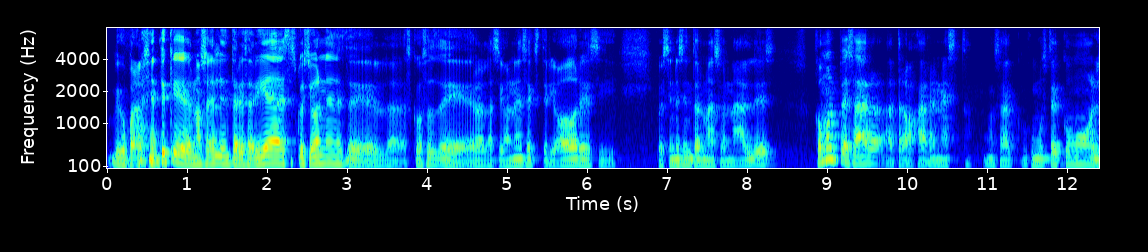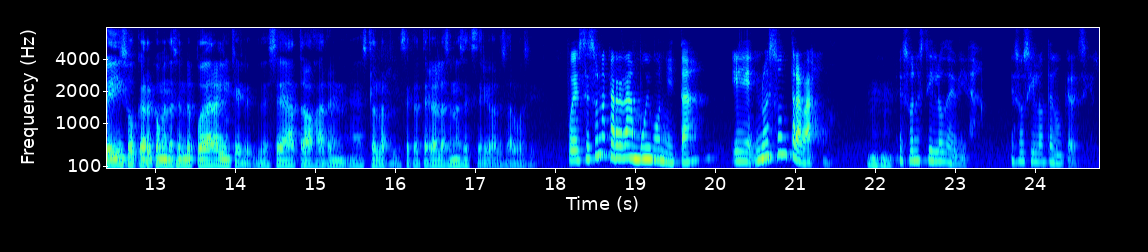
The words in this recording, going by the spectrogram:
digo, para la gente que, no sé, le interesaría estas cuestiones de las cosas de relaciones exteriores y cuestiones internacionales, ¿cómo empezar a trabajar en esto? O sea, ¿cómo usted cómo le hizo, qué recomendación le puede dar a alguien que desea trabajar en, esto, la Secretaría de Relaciones Exteriores, algo así? Pues es una carrera muy bonita, eh, no es un trabajo, es un estilo de vida, eso sí lo tengo que decir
